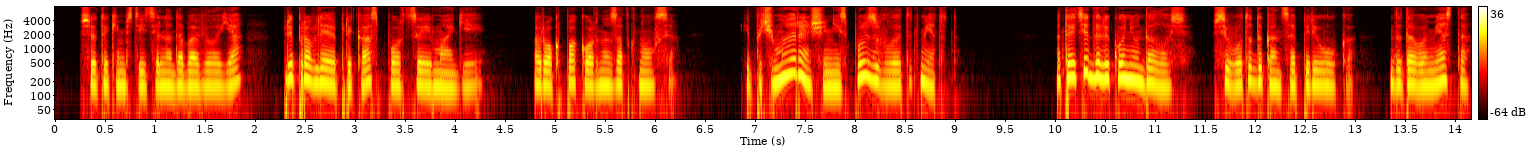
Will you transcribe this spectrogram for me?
— всё таки мстительно добавила я, приправляя приказ порцией магии. Рок покорно заткнулся. И почему я раньше не использовала этот метод? Отойти далеко не удалось, всего-то до конца переулка, до того места,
